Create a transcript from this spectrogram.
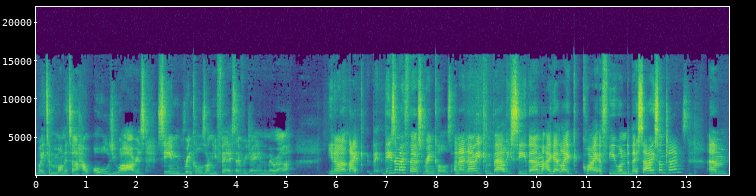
way to monitor how old you are is seeing wrinkles on your face every day in the mirror. You know, like th these are my first wrinkles and I know you can barely see them. I get like quite a few under this eye sometimes. Um,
